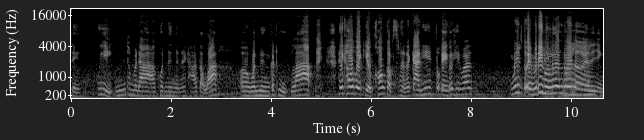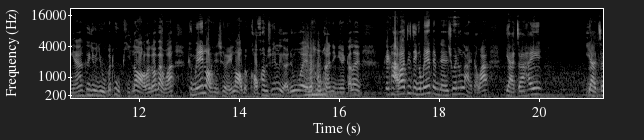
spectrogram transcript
เด็กผู้หญิงธรรมดาคนหนึ่งนะคะ แต่ว่า วันหนึ่งก็ถูกลาก ให้เข้าไปเกี่ยวข้องกับสถานการณ์ที่ตัวเองก็คิดว่า ไม่ตัวเองไม่ได้รู้เรื่องด้วยเลยอะไรอย่างเงี้ยคืออยู่ๆก็ถูกผีหลอกแล้วก็แบบว่า คือไม่ได้หลอกเฉยๆหลอกแบบขอความช่วยเหลือด้วยอะไรประมาณอย่างเงี้ยก็เลยคล้ายๆว่าจริงๆก็ไม่ได้เต็มใจจะช่วยเท่าไหร่แต่ว่า อยากจะให้ อยากจะ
